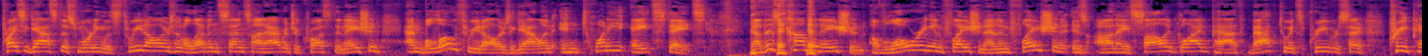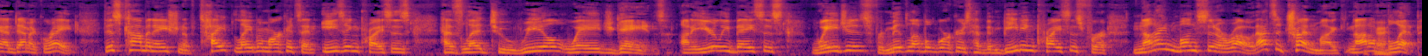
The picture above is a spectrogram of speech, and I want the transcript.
Price of gas this morning was $3.11 on average across the nation and below $3 a gallon in 28 states. Now, this combination of lowering inflation, and inflation is on a solid glide path back to its pre pandemic rate, this combination of tight labor markets and easing prices has led to real wage gains. On a yearly basis, wages for mid level workers have been beating prices for nine months in a row. That's a trend, Mike, not okay. a blip.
